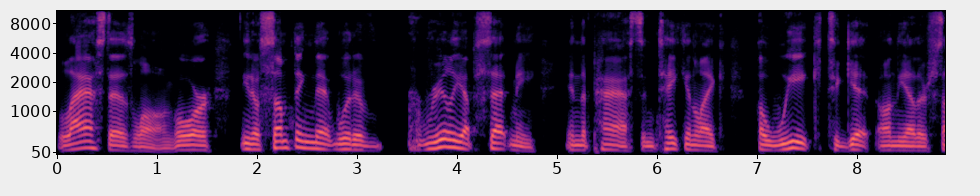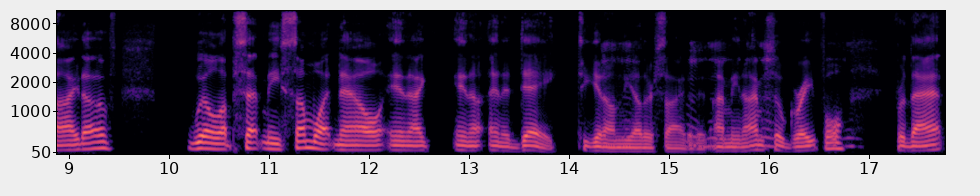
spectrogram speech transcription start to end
last as long or you know something that would have really upset me in the past and taken like a week to get on the other side of will upset me somewhat now and I in a in a day to get on the mm-hmm. other side of it. I mm-hmm. mean, I'm mm-hmm. so grateful for that.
